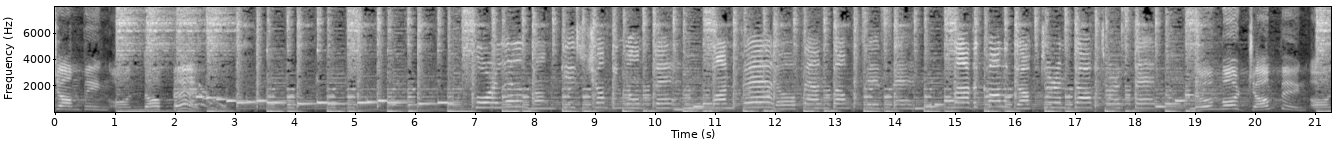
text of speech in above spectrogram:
jumping on the bed. Four little monkeys jumping on the bed. One fell off and bumped his head. Mother called the doctor and doctor said, No more jumping on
